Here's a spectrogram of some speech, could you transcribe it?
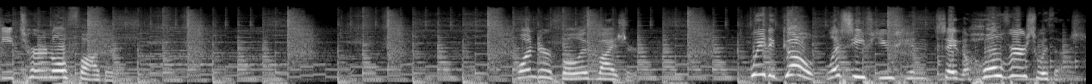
Eternal Father. Wonderful advisor. Way to go! Let's see if you can say the whole verse with us.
